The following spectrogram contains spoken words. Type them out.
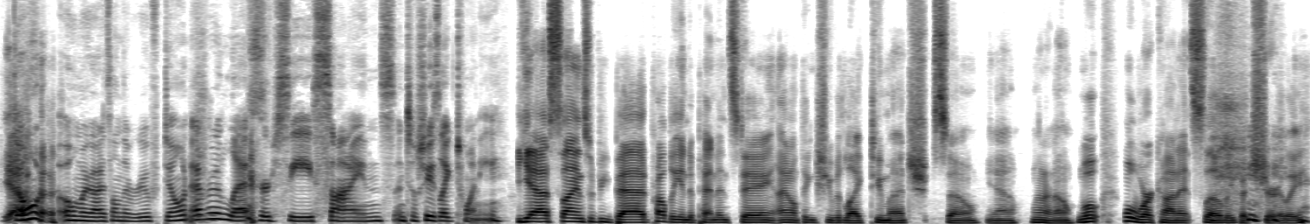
Yeah. Don't. Oh my god, it's on the roof. Don't ever let her see signs until she's like 20. Yeah, signs would be bad. Probably Independence Day. I don't think she would like too much. So yeah, I don't know. We'll we'll work on it slowly but surely.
